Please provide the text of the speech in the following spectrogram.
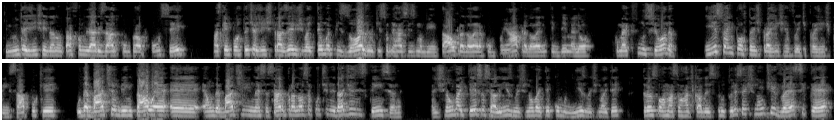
que muita gente ainda não está familiarizado com o próprio conceito, mas que é importante a gente trazer. A gente vai ter um episódio aqui sobre racismo ambiental para a galera acompanhar, para a galera entender melhor como é que funciona. E isso é importante para a gente refletir, para a gente pensar, porque o debate ambiental é, é, é um debate necessário para a nossa continuidade de existência. Né? A gente não vai ter socialismo, a gente não vai ter comunismo, a gente não vai ter transformação radical da estrutura se a gente não tiver sequer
